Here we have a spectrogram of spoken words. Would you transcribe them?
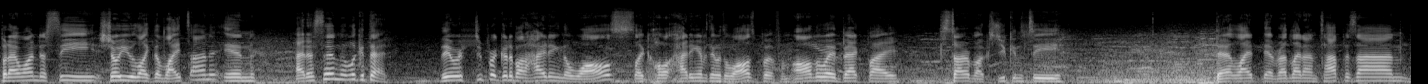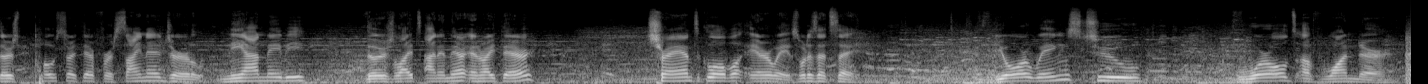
But I wanted to see, show you like the lights on in Edison. Look at that. They were super good about hiding the walls, like hiding everything with the walls. But from all the way back by Starbucks, you can see That light, that red light on top is on. There's posts right there for signage or neon maybe. There's lights on in there and right there, Trans Global Airwaves. What does that say? Your wings to worlds of wonder. All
